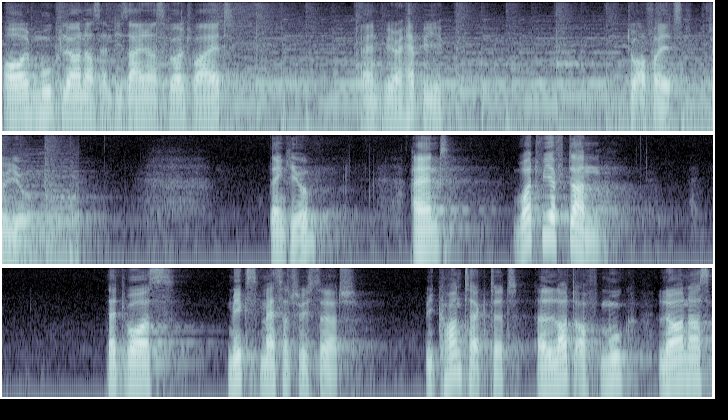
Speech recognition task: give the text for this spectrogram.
all MOOC learners and designers worldwide. And we are happy to offer it to you. Thank you. And what we have done, that was mixed method research we contacted a lot of MOOC learners,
